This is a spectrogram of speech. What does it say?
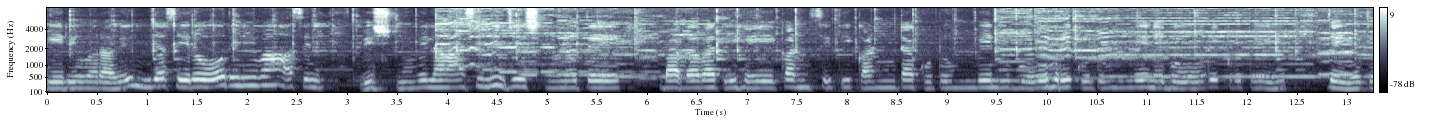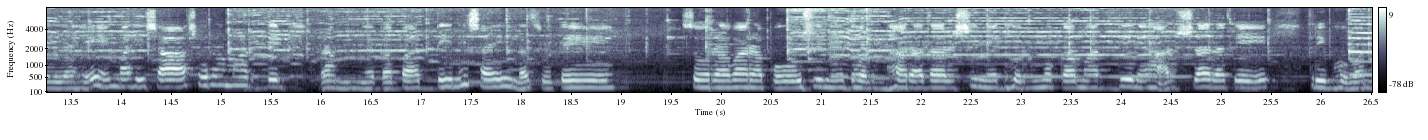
గిరివర వింజ శిరోదిని వాసిని విష్ణు విలాసిని జిష్ణునుతే భగవతి హే కంసితి కంఠ కుటుంబిని భూరి కుటుంబిని భూరి కృతే జయ జయ హే మహిషాసురమర్దిని రమ్యకపర్దిని శైలసుతే సురవర పోషిని దుర్ధరదర్శిని దుర్ముఖమర్దిని హర్షరతే త్రిభువన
